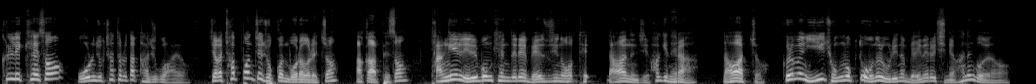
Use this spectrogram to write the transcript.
클릭해서 오른쪽 차트로 딱 가지고 와요. 제가 첫 번째 조건 뭐라 그랬죠? 아까 앞에서 당일 일본 캔들의 매수 신호 대- 나왔는지 확인해라. 나왔죠. 그러면 이 종목도 오늘 우리는 매매를 진행하는 거예요.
